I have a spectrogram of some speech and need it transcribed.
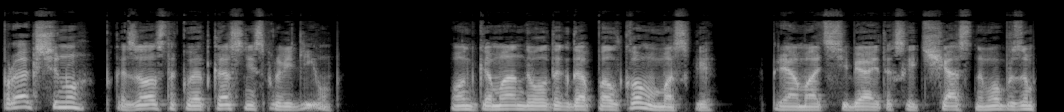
Праксину показалось такой отказ несправедливым. Он командовал тогда полком в Москве, прямо от себя и, так сказать, частным образом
